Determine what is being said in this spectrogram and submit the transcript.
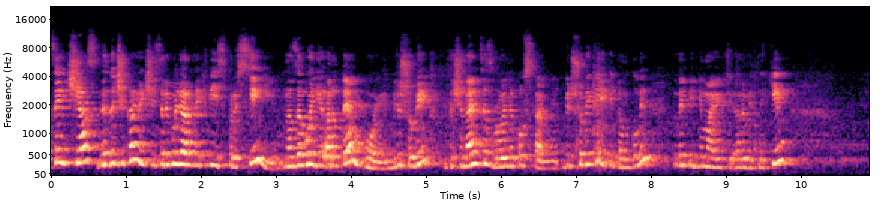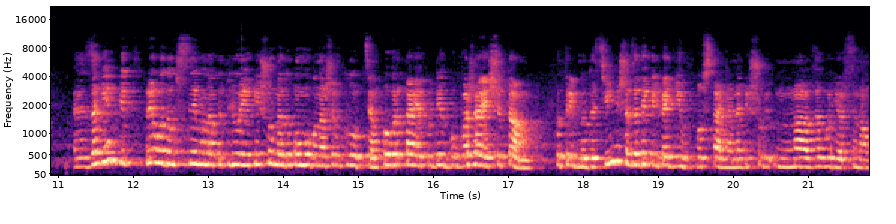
В цей час, не дочекаючись регулярних військ Росії, на заводі Артем, ой, більшовик, починається збройне повстання. Більшовики, які там були, вони піднімають робітників. Е, Загін під приводом Симона Петлюри, який йшов на допомогу нашим хлопцям, повертає туди, бо вважає, що там потрібно доцільніше. За декілька днів повстання на, більшові- на заводі Арсенал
